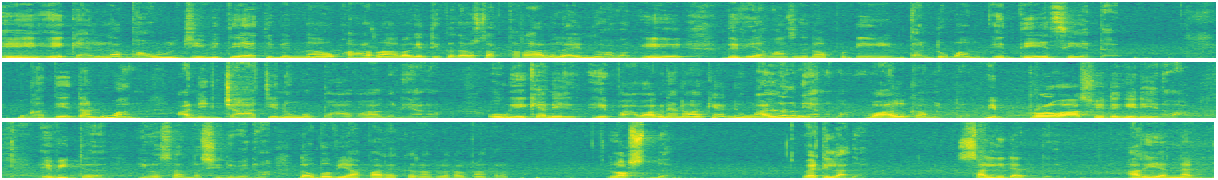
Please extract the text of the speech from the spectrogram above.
ඒ ඒ කැල්ල පවුල් ජීවිතය ඇතිවෙන්න කාරණා වගේ ටික දවසක් තරා වෙලා ඉන්නවා වගේ දෙවිය මාස දෙන පොඩි දඩුවම් ඒ දේශයට මොකක්දේ දඩුවම් අනි ජාතිනුව පාවාගෙන යනවා. ඔවු ඒකැනේ ඒ පාවාගෙන යනවා කියන්නේ උන් අල්ලගෙන යනවා වාල්කමට විප්‍රවාසයට ගෙනනවා. එවිට ඉවසන්ඩ සිදු වෙනවා ද ඔබ ව්‍යාපාරයක් කරන කළ කල්පනා කරන ලොස්ද වැටිලාද? සල්ලි දැද්ද හරියන් නැද්ද?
